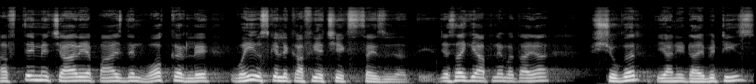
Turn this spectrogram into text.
हफ़्ते में चार या पाँच दिन वॉक कर ले वही उसके लिए काफ़ी अच्छी एक्सरसाइज हो जाती है। जैसा कि आपने बताया शुगर यानी डायबिटीज़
